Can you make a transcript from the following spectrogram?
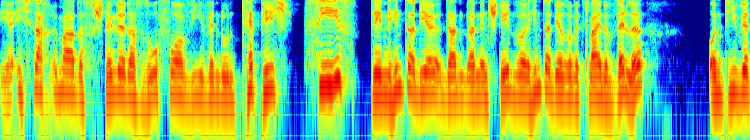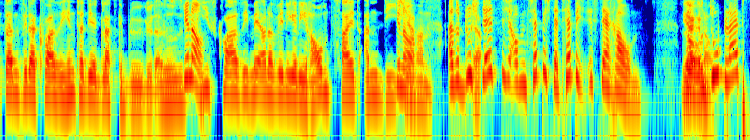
Ja, ich sag immer, das stelle das so vor, wie wenn du einen Teppich ziehst, den hinter dir, dann, dann entsteht so hinter dir so eine kleine Welle und die wird dann wieder quasi hinter dir glatt gebügelt. Also du Genau. ziehst quasi mehr oder weniger die Raumzeit an dich Genau. heran. Also du Ja. stellst dich auf den Teppich, der Teppich ist der Raum. So, Ja, genau. und du bleibst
